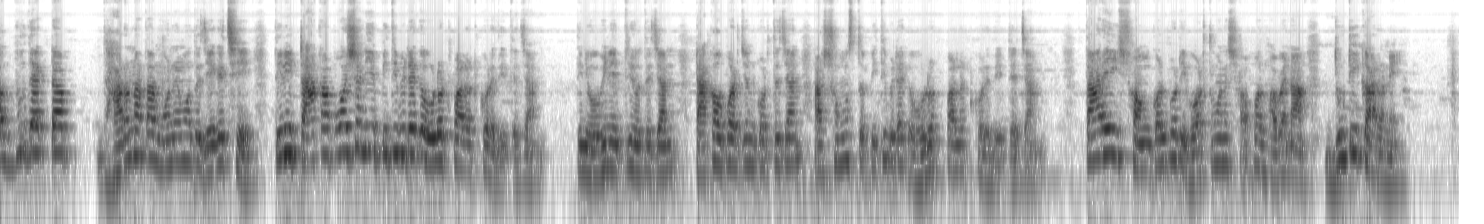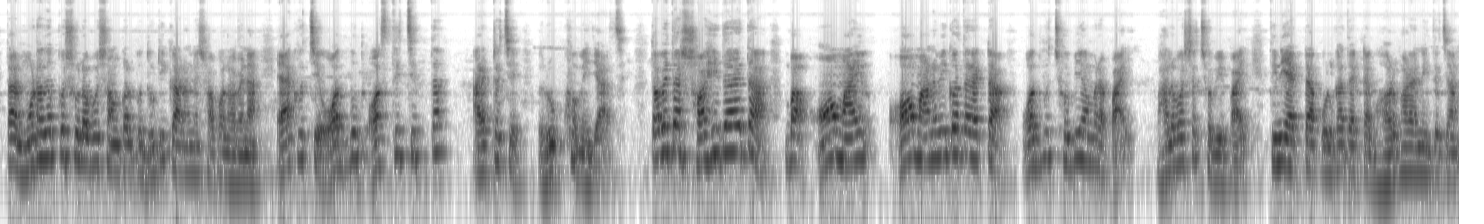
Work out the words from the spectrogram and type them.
অদ্ভুত একটা ধারণা তার মনের মধ্যে জেগেছে। তিনি টাকা পয়সা নিয়ে পৃথিবীটাকে ওলট পালট করে দিতে চান। তিনি অভিনেত্রী হতে চান, টাকা উপার্জন করতে চান আর সমস্ত পৃথিবীটাকে ওলট পালট করে দিতে চান। তার এই সংকল্পটি বর্তমানে সফল হবে না দুটি কারণে। তার মোটাদক্ষ সুলভ সংকল্প দুটি কারণে সফল হবে না। এক হচ্ছে অদ্ভুত অস্থির চিত্তা আর একটা হচ্ছে রুক্ষ মেজাজ। তবে তার সহৃদয়তা বা অমায়, অমানবিকতার একটা অদ্ভুত ছবি আমরা পাই, ভালোবাসার ছবি পাই। তিনি একটা কলকাতা একটা ঘর ভাড়া নিতে চান,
